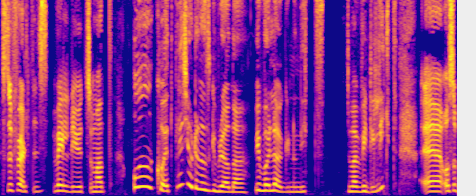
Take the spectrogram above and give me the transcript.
Så det føltes veldig ut som at Å, Quiet Place gjorde det ganske bra, da. Vi bare lager noe nytt. Som var veldig likt. Uh, og så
